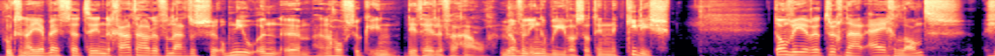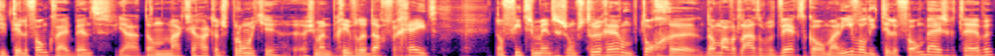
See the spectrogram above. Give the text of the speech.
Goed, nou jij blijft het in de gaten houden. Vandaag dus opnieuw een, een hoofdstuk in dit hele verhaal. Melvin Ingelby was dat in Kielis. Dan weer eh, terug naar eigen land. Als je je telefoon kwijt bent, ja, dan maakt je hart een sprongetje. Als je hem aan het begin van de dag vergeet... dan fietsen mensen soms terug hè, om toch uh, dan maar wat later op het werk te komen. Maar in ieder geval die telefoon bij zich te hebben.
